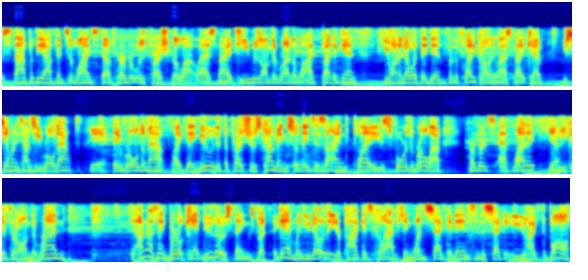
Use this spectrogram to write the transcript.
stop with the offensive line stuff. Herbert was pressured a lot last night. He was on the run a lot. But again, you want to know what they did for the play calling last night, Kev? You see how many times he rolled out? Yeah. They rolled him out. Like they knew that the pressure's coming, so they designed plays for the rollout. Herbert's athletic. Yeah. He can throw on the run. I'm not saying Burrow can't do those things, but again, when you know that your pocket's collapsing one second into the second you hike the ball,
